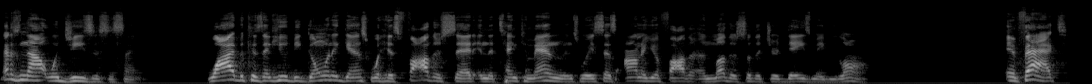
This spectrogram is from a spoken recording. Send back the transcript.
That is not what Jesus is saying. Why? Because then he would be going against what his father said in the Ten Commandments, where he says, honor your father and mother so that your days may be long. In fact,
